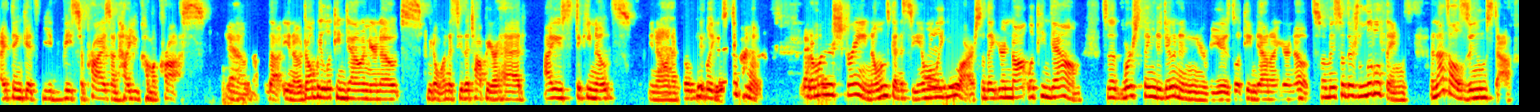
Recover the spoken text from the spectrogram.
i think it's you'd be surprised on how you come across. Yeah. you know, that, you know don't be looking down on your notes. We don't want to see the top of your head. I use sticky notes you know and i told people use sticky notes Put them on your screen. No one's going to see them, only you are, so that you're not looking down. So the worst thing to do in an interview is looking down at your notes. So I mean, so there's little things, and that's all Zoom stuff,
